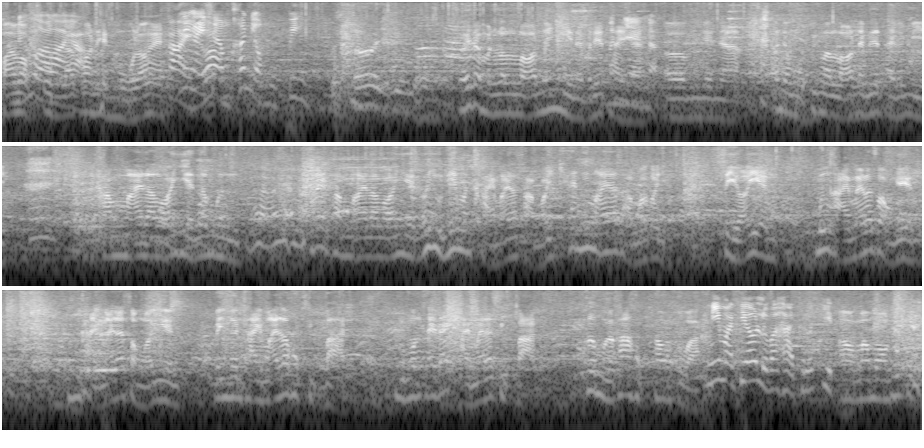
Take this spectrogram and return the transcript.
พอนบอกสุ่มแล้วพอนเห็นหมูแล้วไงไก่นี่ไงก็แชมป์ข้าวเหนียวหมูปิ้งใช่จริงเหรอเฮ้ยแต่มันร้อนๆไม่มีในประเทศไทยมันเย็นนะอะเออมันเย็นนะข้าวเหนียวหมูปิ้งร้อนๆในประเทศไทยไม่มี ทำไม้ละร้อยเยนนะมึงไม่ทำไม้ละร้อยเยนเฮ้ยอยู่นี่มันขายไม้ละสามร้อยแค่นี้ไม้ละสามร้อยก็สี่ร้อยเยนมึงขายไม้ละสองเยนมึงขายไม้ละสองร้อยเยนเป็นเงินไทยไม้ละหกสิบบาทอยู่เมืองไทยได้ขายไม้ละสิบบาท เพิ่มมูลค่าหกเท่าตัว นี่มาเที่ยวหรือมาหาธุรกิจเอามามองทุกอย่าง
